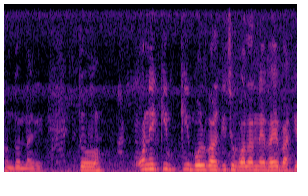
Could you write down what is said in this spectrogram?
সুন্দর লাগে। তো অনেক কি কি বলবার কিছু বলার নেই ভাই, বাকি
